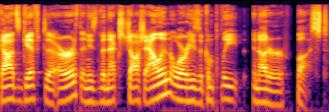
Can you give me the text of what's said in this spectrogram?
God's gift to earth and he's the next Josh Allen, or he's a complete and utter bust.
